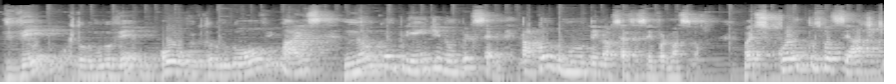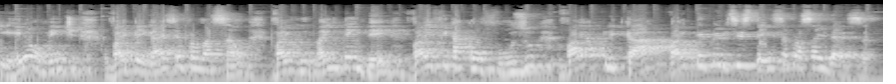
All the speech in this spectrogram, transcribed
vê o que todo mundo vê, ouve o que todo mundo ouve, mas não compreende e não percebe. Tá todo mundo tendo acesso a essa informação. Mas quantos você acha que realmente vai pegar essa informação, vai, vai entender, vai ficar confuso, vai aplicar, vai ter persistência para sair dessa?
